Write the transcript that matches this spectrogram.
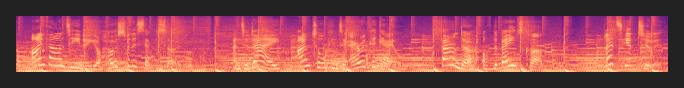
I'm Valentina, your host for this episode, and today I'm talking to Erika Gayle, founder of the Babes Club. Let's get to it.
